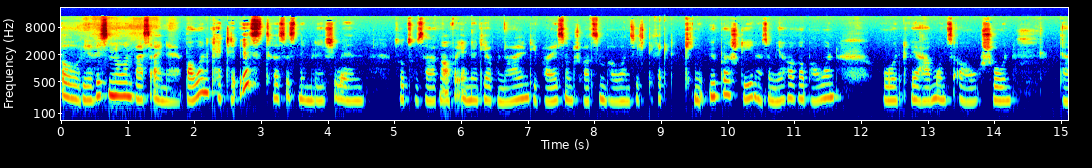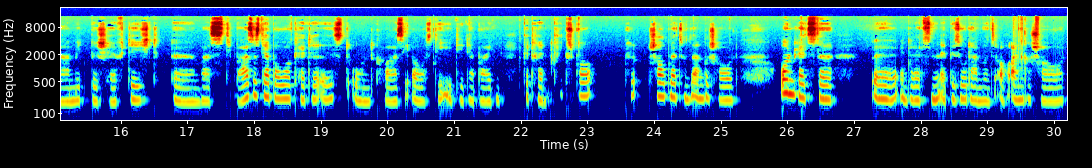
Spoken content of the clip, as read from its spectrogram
So, wir wissen nun, was eine Bauernkette ist. Das ist nämlich, wenn sozusagen auf einer Diagonalen die weißen und schwarzen Bauern sich direkt gegenüberstehen, also mehrere Bauern. Und wir haben uns auch schon damit beschäftigt, äh, was die Basis der Bauerkette ist und quasi auch die Idee der beiden getrennten Kriegsschauplätze uns angeschaut. Und letzte in der letzten Episode haben wir uns auch angeschaut,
